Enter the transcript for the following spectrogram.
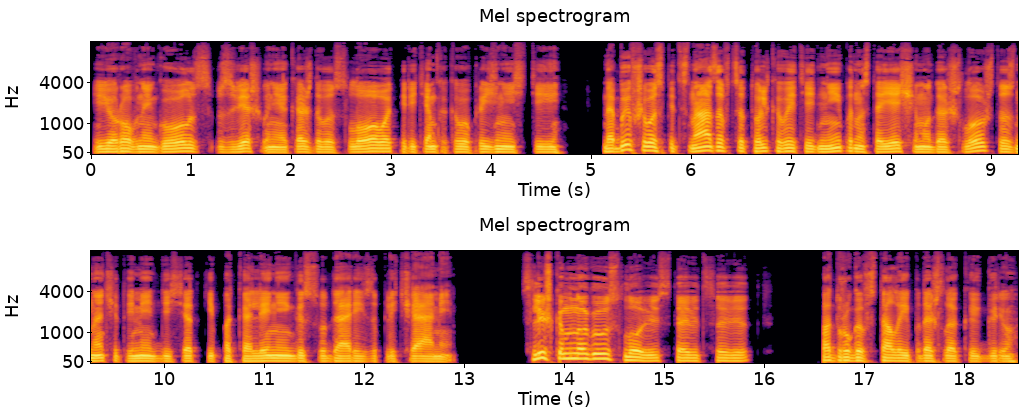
ее ровный голос, взвешивание каждого слова перед тем, как его произнести, до бывшего спецназовца только в эти дни по-настоящему дошло, что значит иметь десятки поколений государей за плечами. «Слишком много условий ставит совет». Подруга встала и подошла к Игорю.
